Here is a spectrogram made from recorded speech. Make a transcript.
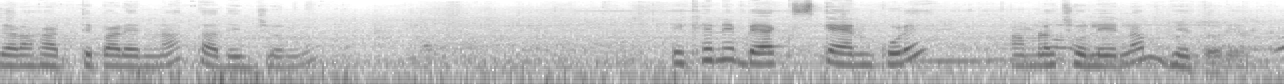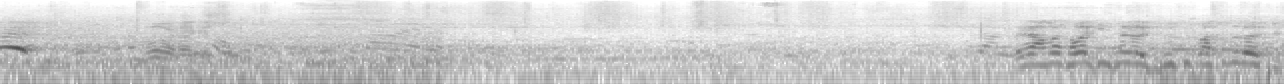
যারা হাঁটতে পারেন না তাদের জন্য। এখানে ব্যাগ স্ক্যান করে আমরা চলে এলাম ভেতরে। আমরা সবাই কিনতে রয়েছি দুশো পাঁচশো রয়েছে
